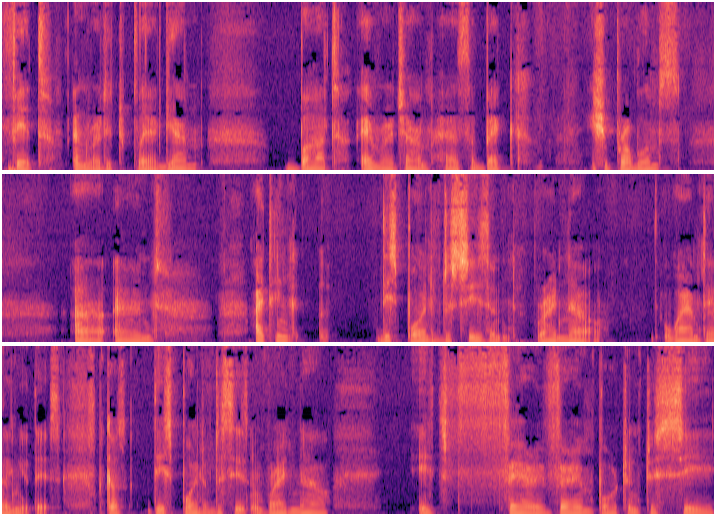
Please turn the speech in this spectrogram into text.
fit and ready to play again, but Emre Can has a back issue problems. Uh, and I think this point of the season right now why I'm telling you this because this point of the season right now it's very very important to see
